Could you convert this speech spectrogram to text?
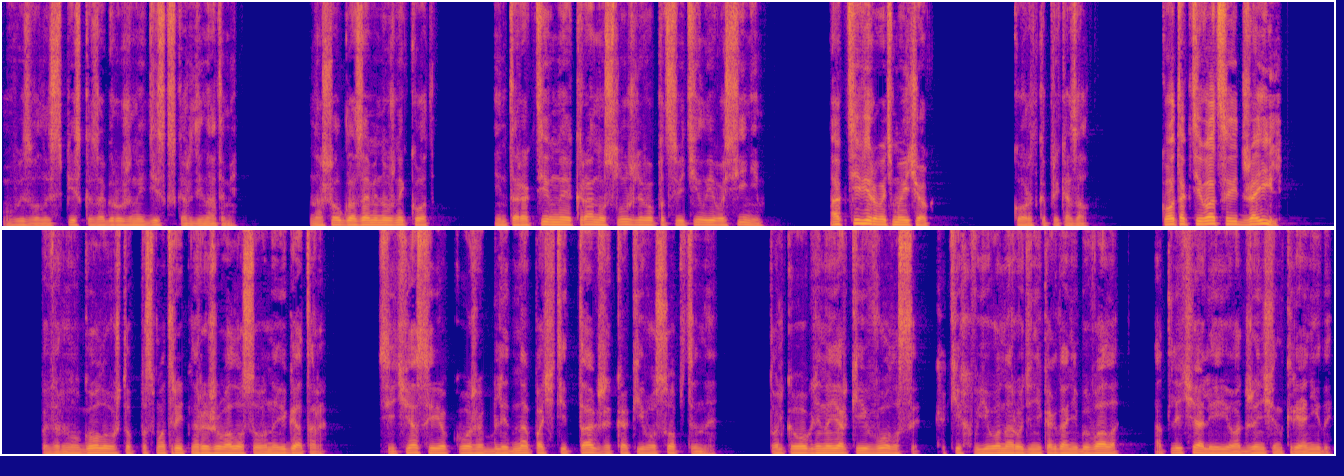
Вызвал из списка загруженный диск с координатами. Нашел глазами нужный код. Интерактивный экран услужливо подсветил его синим. «Активировать маячок!» — коротко приказал. «Код активации Джаиль!» Повернул голову, чтобы посмотреть на рыжеволосого навигатора. Сейчас ее кожа бледна почти так же, как его собственная. Только огненно-яркие волосы, каких в его народе никогда не бывало, отличали ее от женщин Криониды.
